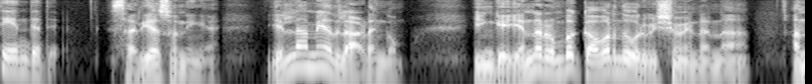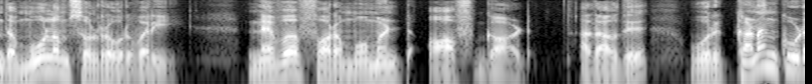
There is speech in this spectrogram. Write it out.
சேர்ந்தது. சரியா சொன்னீங்க. எல்லாமே அதுல அடங்கும். இங்க என்ன ரொம்ப கவர்ந்த ஒரு விஷயம் என்னன்னா அந்த மூலம் சொல்ற ஒரு வரி never for a moment of God அதாவது ஒரு கணங்கூட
